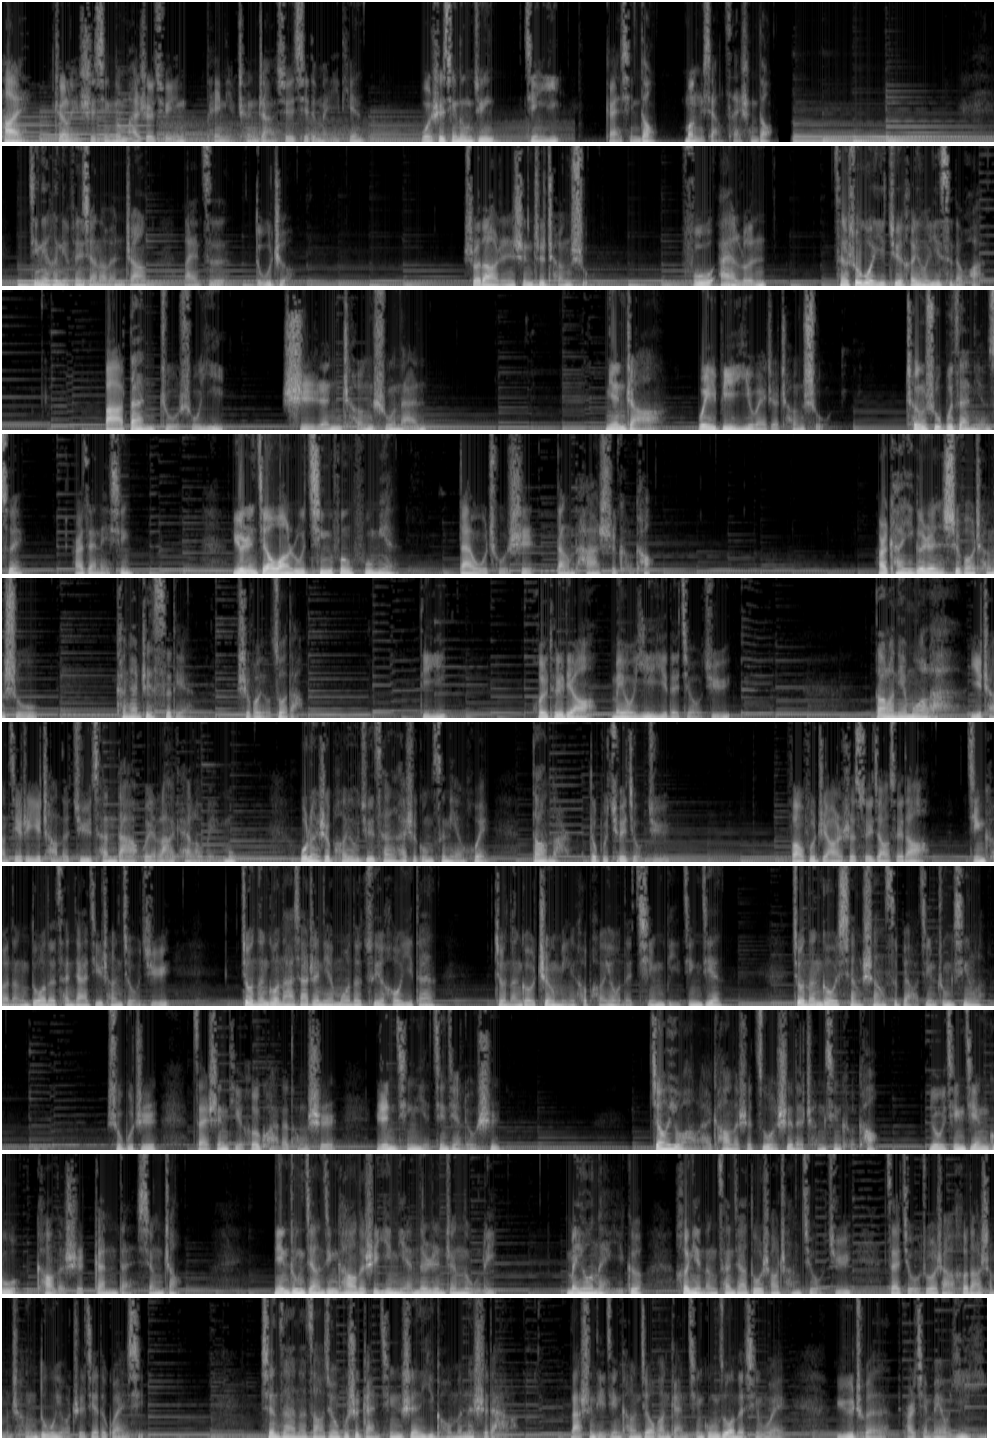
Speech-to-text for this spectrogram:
嗨，这里是行动派社群，陪你成长学习的每一天。我是行动君静一，敢行动，梦想才生动。今天和你分享的文章来自读者。说到人生之成熟，福艾伦曾说过一句很有意思的话：“把蛋煮熟易，使人成熟难。”年长未必意味着成熟。成熟不在年岁，而在内心。与人交往如清风拂面，待物处事当踏实可靠。而看一个人是否成熟，看看这四点是否有做到。第一，会推掉没有意义的酒局。到了年末了，一场接着一场的聚餐大会拉开了帷幕，无论是朋友聚餐还是公司年会，到哪儿都不缺酒局。仿佛只要是随叫随到，尽可能多的参加几场酒局，就能够拿下这年末的最后一单，就能够证明和朋友的情比金坚，就能够向上司表尽忠心了。殊不知，在身体喝垮的同时，人情也渐渐流失。交易往来靠的是做事的诚信可靠，友情坚固靠的是肝胆相照，年终奖金靠的是一年的认真努力。没有哪一个和你能参加多少场酒局，在酒桌上喝到什么程度有直接的关系。现在呢，早就不是感情深、一口闷的时代了，拿身体健康交换感情工作的行为，愚蠢而且没有意义。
